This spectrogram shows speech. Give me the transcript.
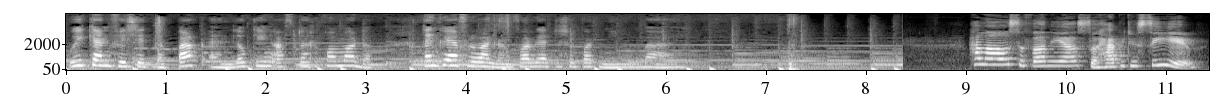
We can visit the park and looking after Komodo. Thank you everyone. Don't forget to support me. Bye. Hello, Sophia. So happy to see you.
